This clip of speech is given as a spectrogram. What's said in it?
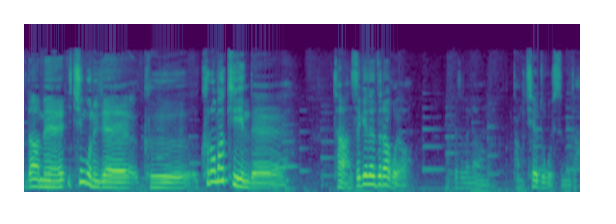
그 다음에 이 친구는 이제 그 크로마키인데 잘 안 쓰게 되더라고요. 그래서 그냥 방치해 두고 있습니다.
